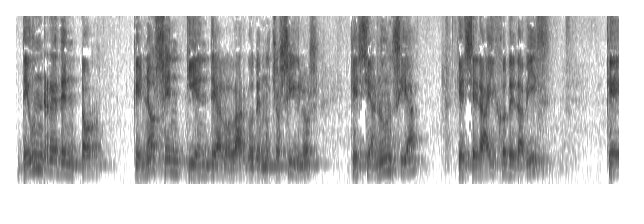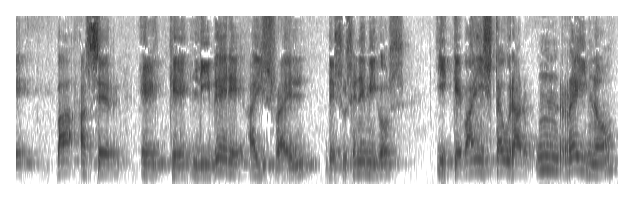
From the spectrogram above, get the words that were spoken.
de un redentor que no se entiende a lo largo de muchos siglos, que se anuncia que será hijo de David, que va a ser el que libere a Israel de sus enemigos y que va a instaurar un reino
